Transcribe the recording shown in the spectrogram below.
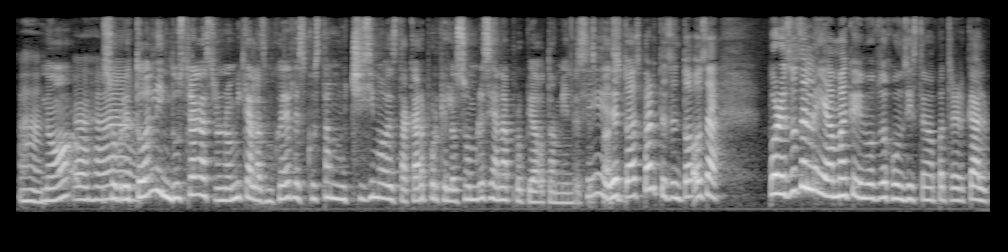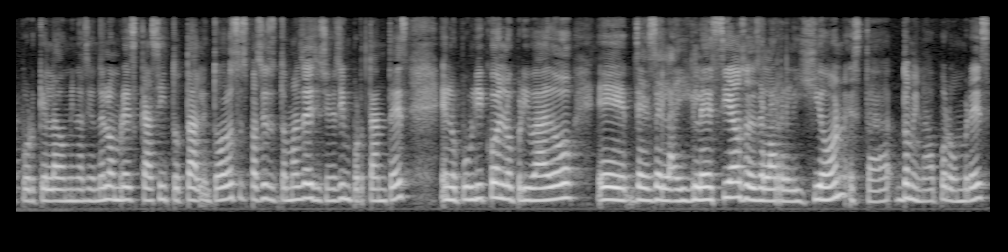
Ajá. ¿No? Ajá. Sobre todo en la industria gastronómica, a las mujeres les cuesta muchísimo destacar porque los hombres se han apropiado también de ese Sí, espacio. de todas partes, en todo, o sea, por eso se le llama que vivimos bajo un sistema patriarcal, porque la dominación del hombre es casi total en todos los espacios de tomas de decisiones importantes, en lo público, en lo privado, eh, desde la iglesia, o sea, desde la religión, está dominado por hombres,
